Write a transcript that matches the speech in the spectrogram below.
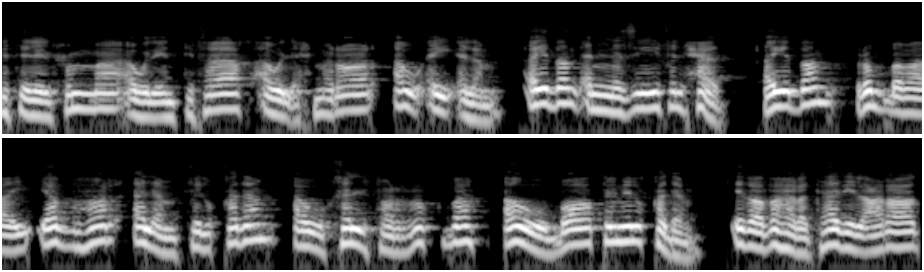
مثل الحمى أو الانتفاخ أو الإحمرار أو أي ألم. أيضا النزيف الحاد. أيضا ربما يظهر ألم في القدم أو خلف الركبة أو باطن القدم. إذا ظهرت هذه الأعراض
